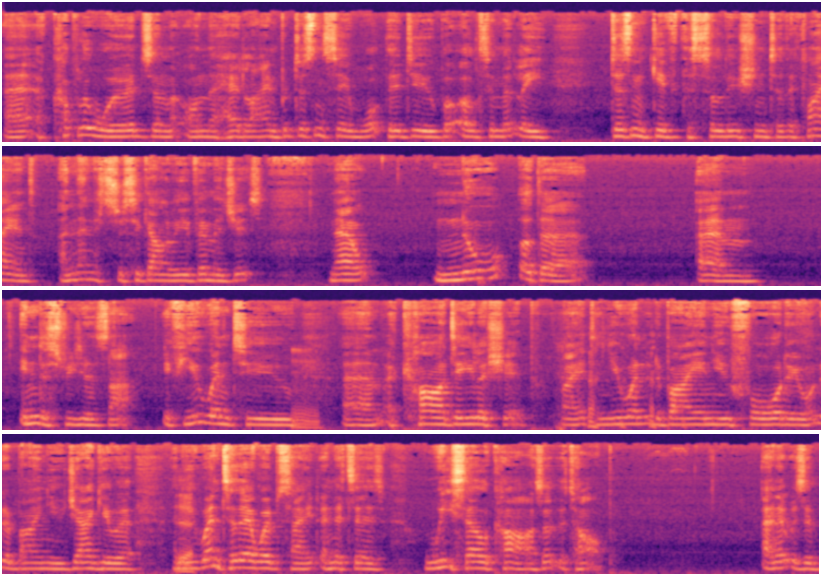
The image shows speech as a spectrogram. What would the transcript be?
uh, a couple of words on, on the headline, but doesn't say what they do. But ultimately, doesn't give the solution to the client. And then it's just a gallery of images. Now, no other um, industry does that if you went to mm. um, a car dealership, right, and you wanted to buy a new Ford or you wanted to buy a new Jaguar, and yeah. you went to their website and it says, We sell cars at the top, and it was a,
